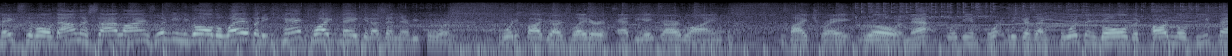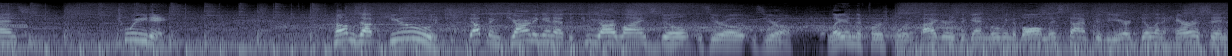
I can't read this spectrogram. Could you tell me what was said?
takes the ball down the sidelines, looking to go all the way, but he can't quite make it. I've been there before. 45 yards later at the eight yard line by Trey Rowe. And that would be important because on fourth and goal, the Cardinals defense tweeting comes up huge, stuffing Jarnigan at the two-yard line, still 0-0. Later in the first quarter, Tigers again moving the ball, and this time through the air. Dylan Harrison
